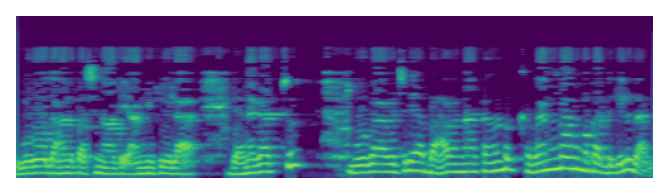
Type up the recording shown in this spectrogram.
නිරෝධාන පස්සනාවට යන්නේ කියලා දැනගත්තොත් යෝගාවචරය භාවනා කරනකොට කරන්න ඕනේ මොකද්ද කියලා දන්න.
